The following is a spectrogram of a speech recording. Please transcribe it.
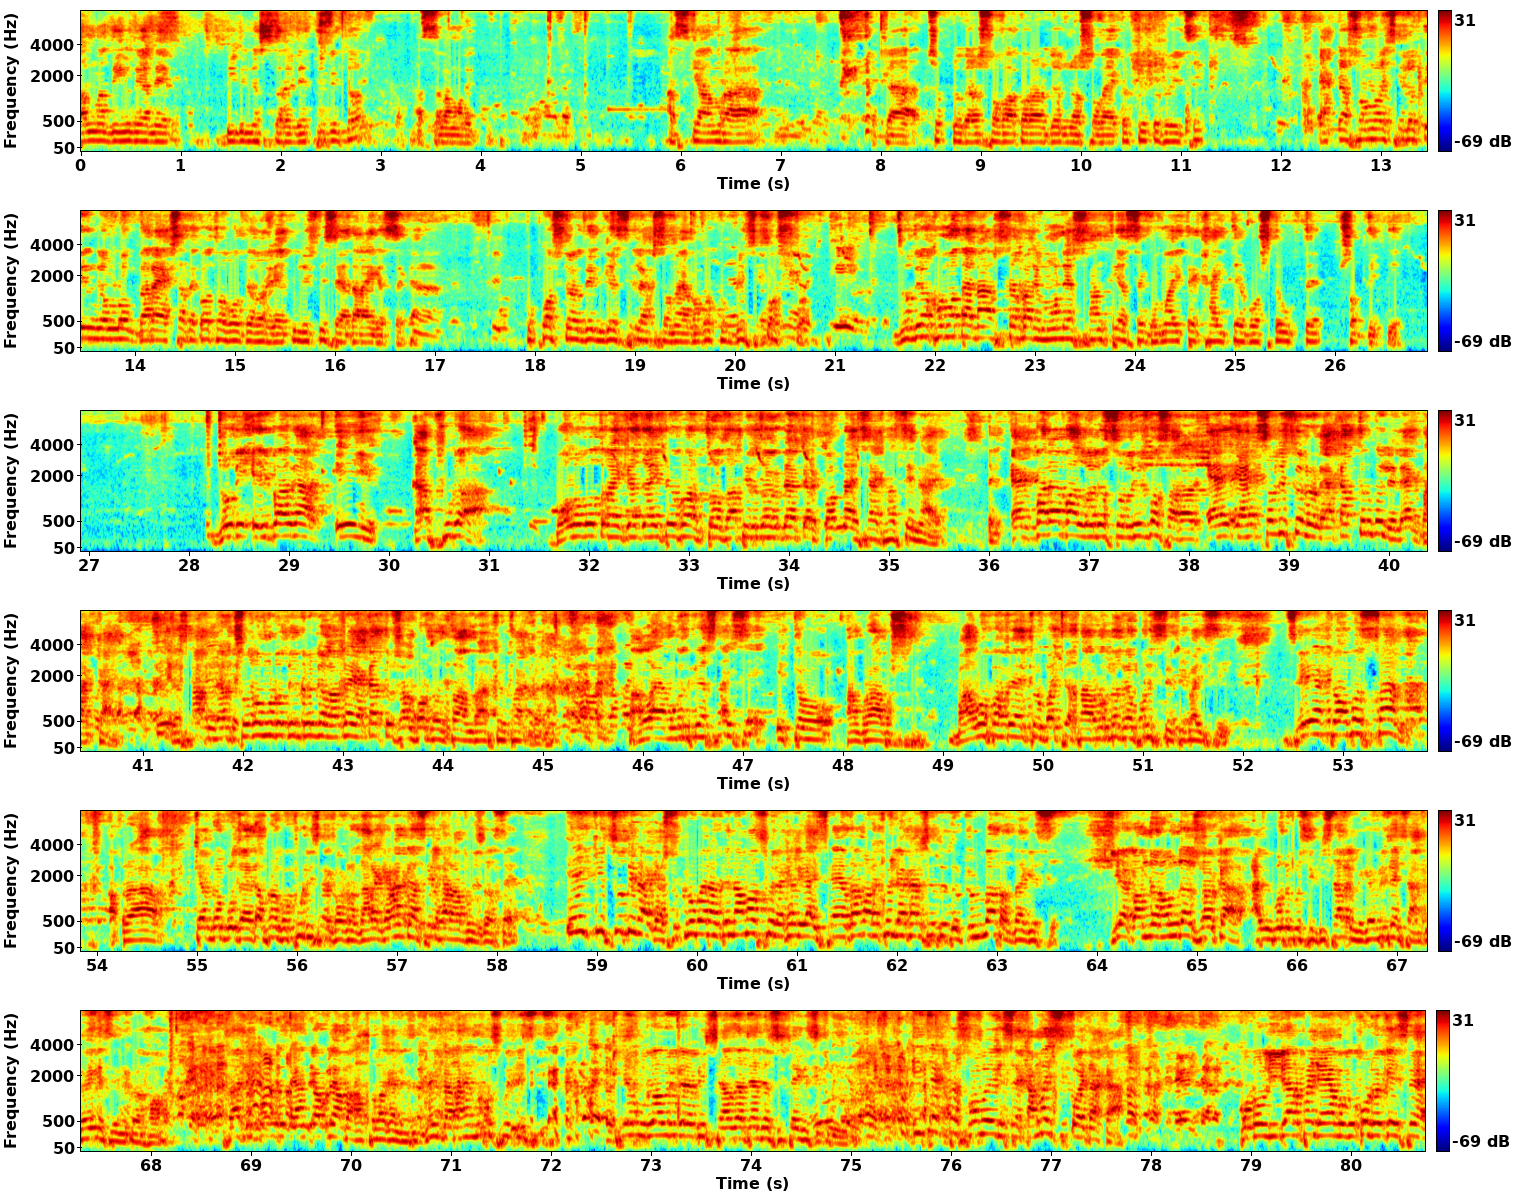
সালমাদ ইউনিয়নের বিভিন্ন স্তরের নেতৃবৃন্দ, আসসালাম আলাইকুম। আজকে আমরা একটা ছোট্ট করে সভা করার জন্য সবাই একত্রিত হয়েছি। একটা সময় ছিল তিনজন লোক দ্বারা একসাথে কথা বলতে পারে পুলিশ পিছিয়ে দাঁড়ায় গেছে। খুব কষ্টের দিন গেছিল এক সময় আমাকে খুব বেশি কষ্ট। যদিও ক্ষমতায় না আসতে পারি, মনের শান্তি আছে, ঘুমাইতে, খাইতে, বসতে, উঠতে, সব দিক দিয়ে। যদি এইবার এই কাফুরা বলবৎ রাইখা যাইতে পারতো, জাতির কন্যায় শেখ হাসিনায় একবারে চল্লিশ বছর, আর একচল্লিশ একাত্তর এক ধাক্কায়। ছোট মোটো দিন একাত্তর সাল পর্যন্ত আমরা আর কেউ থাকবে না। আল্লাহ দিকে চাইছে, একটু আমরা ভালোভাবে একটু বাচ্চা তার মধ্যে পরিস্থিতি পাইছি। যে একটা অবস্থান, আপনারা কেমন বোঝায় তারপরে পুলিশের ঘটনা। যারা গ্রাম কাছিল হারা বুঝতেছে। এই কিছুদিন আগে, শুক্রবার রাতে নামাজ পড়ে খালি আইসে আমার খুলে খালি শুধু টুল মাথা দা গেছে গিয়া কম না, রমজান সরকার, আমি মনে করছি বিচারের লেগে বিজয় চাক হয়ে গেছে তো হাত লাগাইছে এই বেড়ায় নামাজ পড়েছি এ উড়াউড়ি করে বিশ হাজার টাকা ছুটে গেছি কোনো। এই যে একটা সময় গেছে, কামাইছি কয় টাকা? কোন লিডার পাই নাই আমাকে, কোনো কেছে।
